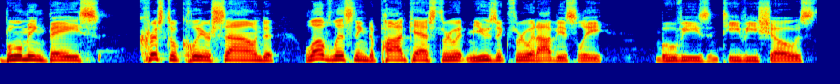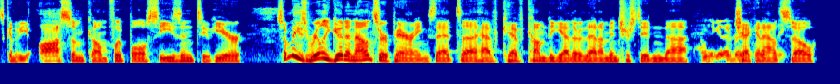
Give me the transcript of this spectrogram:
Booming bass, crystal clear sound. Love listening to podcasts through it, music through it, obviously, movies and TV shows. It's going to be awesome come football season to hear some of these really good announcer pairings that uh, have have come together that I'm interested in uh, checking out. So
